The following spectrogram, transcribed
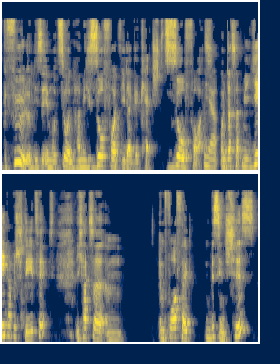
Gefühl und diese Emotionen haben mich sofort wieder gecatcht. Sofort. Ja. Und das hat mir jeder bestätigt. Ich hatte ähm, im Vorfeld ein bisschen Schiss,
